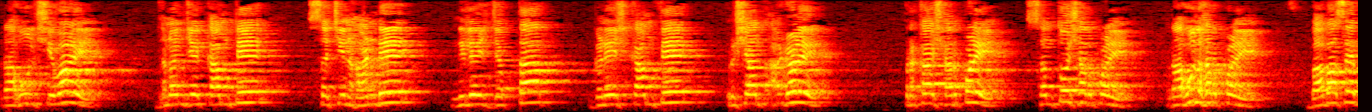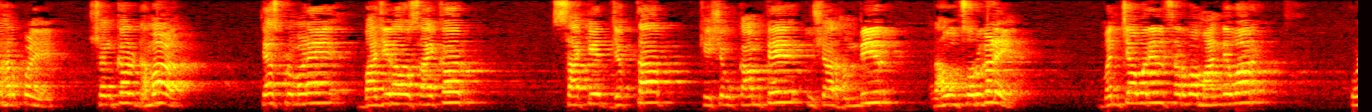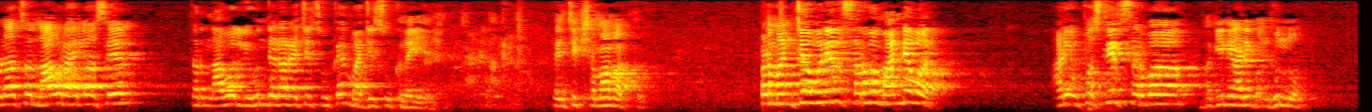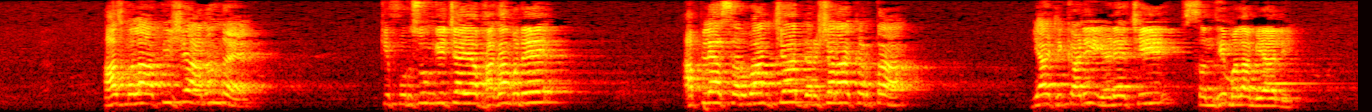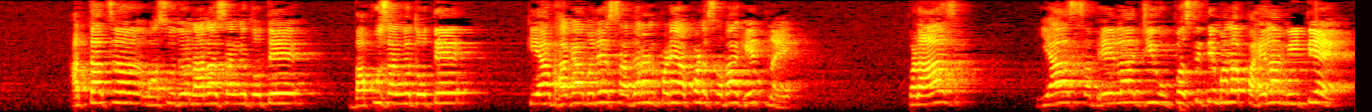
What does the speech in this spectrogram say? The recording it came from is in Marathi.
राहुल शेवाळे धनंजय कामटे सचिन हांडे निलेश जगताप गणेश कामटे प्रशांत आढळे प्रकाश हरपळे संतोष हरपळे राहुल हरपळे बाबासाहेब हरपळे शंकर ढमाळ त्याचप्रमाणे बाजीराव सायकर साकेत जगताप केशव कामटे तुषार हंबीर राहुल चोरगडे. मंचावरील सर्व मान्यवर कोणाचं नाव राहिलं असेल तर नावं लिहून देणाऱ्याची चूक आहे माझी चूक नाही आहे. त्यांची क्षमा मागतो. पण मंचावरील सर्व मान्यवर आणि उपस्थित सर्व भगिनी आणि बंधूंनो आज मला अतिशय आनंद आहे की फुरसुंगीच्या या भागामध्ये आपल्या सर्वांच्या दर्शनाकरता या ठिकाणी येण्याची संधी मला मिळाली. आत्ताच वासुदेव नाना सांगत होते बापू सांगत होते की या भागामध्ये साधारणपणे आपण सभा घेत नाही. पण आज या सभेला जी उपस्थिती मला पाहायला मिळते आहे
